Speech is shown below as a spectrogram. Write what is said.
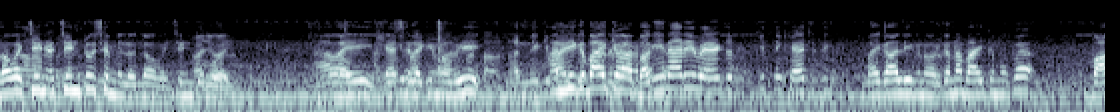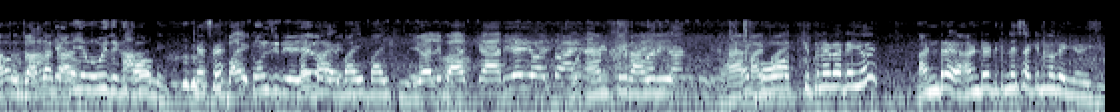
लो भाई चिंटू से मिलो लो भाई चिंटू हाँ बोल। हाँ भाई कैसे लगी मूवी अन्नी के बाइक के बारे में बैंड कितनी खींच दी भाई गाली इग्नोर करना भाई के मुँह पे बात तो ज़्यादा क्या रही है वो भी दिखा दो। कैसे? बाइक कौन सी दी है? ये भाई भाई भाई की ये वाली बात क्या आ रही है? ये वाली तो आई एमटी भाई है। भाई भाई बहुत कितने में गई हो हंड्रेड हंड्रेड कितने सेकंड में गई होगी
